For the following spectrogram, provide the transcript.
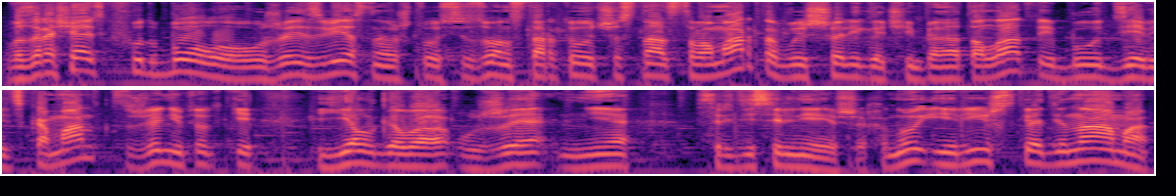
Возвращаясь к футболу, уже известно, что сезон стартует 16 марта. Высшая лига чемпионата Латвии. Будет 9 команд. К сожалению, все-таки Елгова уже не среди сильнейших. Ну и Рижская «Динамо»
